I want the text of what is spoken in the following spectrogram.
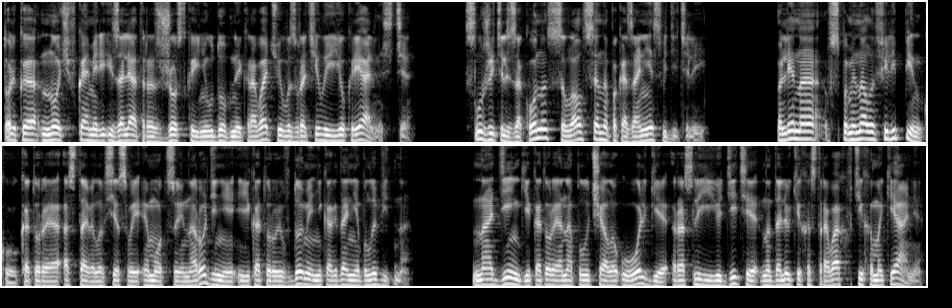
Только ночь в камере изолятора с жесткой и неудобной кроватью возвратила ее к реальности. Служитель закона ссылался на показания свидетелей. Лена вспоминала филиппинку, которая оставила все свои эмоции на родине и которую в доме никогда не было видно. На деньги, которые она получала у Ольги, росли ее дети на далеких островах в Тихом океане.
